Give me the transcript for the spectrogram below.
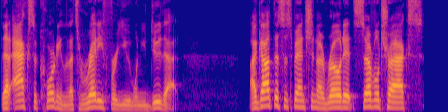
that acts accordingly, that's ready for you when you do that. I got the suspension, I wrote it, several tracks.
